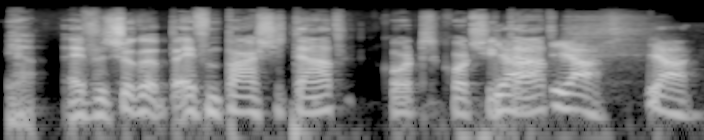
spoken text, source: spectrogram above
ja. Even, even een paar citaten, kort, kort citaat. Ja, ja, ja.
